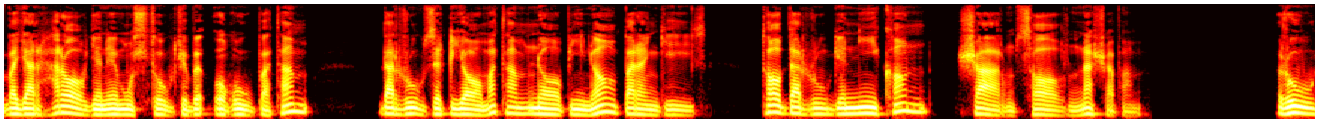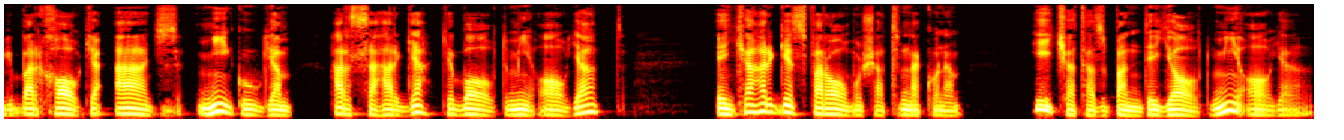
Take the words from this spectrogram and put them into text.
و گر هر آینه مستوجب عقوبتم در روز قیامتم نابینا برانگیز تا در روی نیکان شرمسار نشوم. روی بر خاک عجز می گویم هر سحرگه که باد می آید. ای که هرگز فراموشت نکنم هیچت از بنده یاد می آید.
